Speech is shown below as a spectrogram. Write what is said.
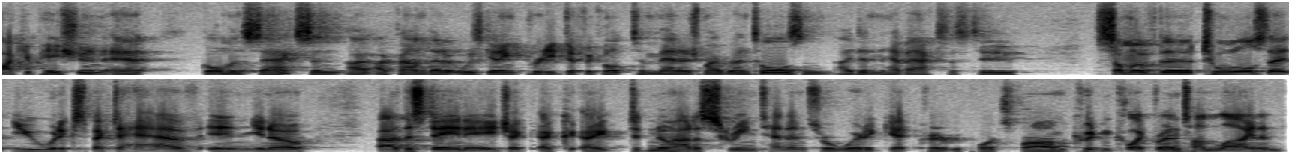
occupation at Goldman Sachs, and I, I, found that it was getting pretty difficult to manage my rentals, and I didn't have access to some of the tools that you would expect to have in you know uh, this day and age. I, I, I, didn't know how to screen tenants or where to get credit reports from. Couldn't collect rent online, and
